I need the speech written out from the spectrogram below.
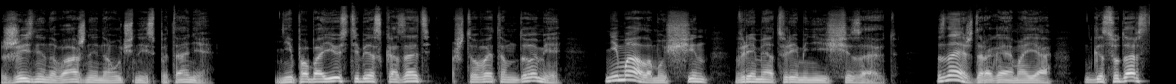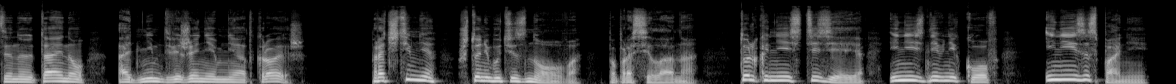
жизненно важные научные испытания. Не побоюсь тебе сказать, что в этом доме немало мужчин время от времени исчезают. Знаешь, дорогая моя, государственную тайну одним движением не откроешь. «Прочти мне что-нибудь из нового», — попросила она. «Только не из Тизея, и не из дневников, и не из Испании».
